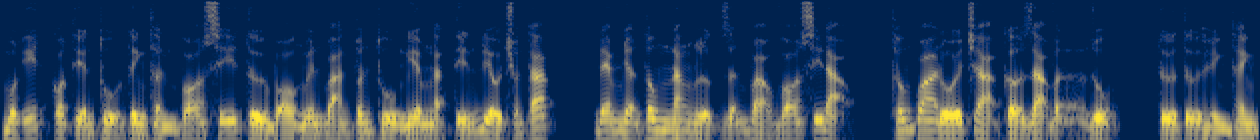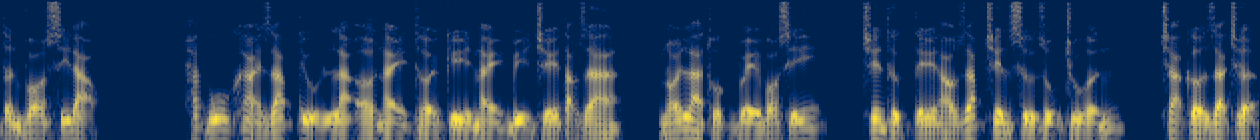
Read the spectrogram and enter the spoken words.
một ít có tiến thủ tinh thần võ sĩ từ bỏ nguyên bản tuân thủ nghiêm ngặt tín điều chuẩn tắc, đem nhận tông năng lực dẫn vào võ sĩ đạo, thông qua đối trả cờ dạ vận dụng, từ từ hình thành tân võ sĩ đạo. Hắc vũ khải giáp tựu là ở này thời kỳ này bị chế tạo ra, nói là thuộc về võ sĩ, trên thực tế áo giáp trên sử dụng chú ấn, trả cờ dạ trận,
